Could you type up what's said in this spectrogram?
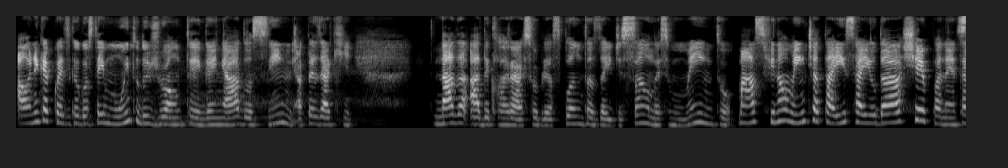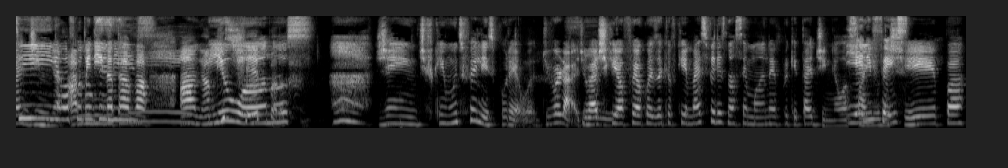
A única coisa que eu gostei muito do João ter ganhado assim, apesar que nada a declarar sobre as plantas da edição nesse momento, mas finalmente a Thaís saiu da xepa, né, tadinha. ela a menina feliz. tava Sim, há a mil anos. Ah, Gente, fiquei muito feliz por ela, de verdade. Eu Sim. acho que foi a coisa que eu fiquei mais feliz na semana, é porque tadinha, ela E ele saiu fez- da xepa.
